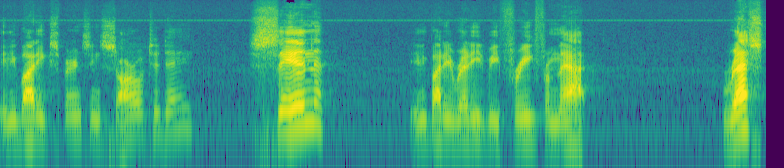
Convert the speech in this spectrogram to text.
Anybody experiencing sorrow today? Sin. Anybody ready to be free from that? Rest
